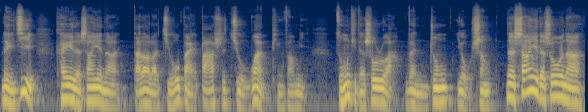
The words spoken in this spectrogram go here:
累计开业的商业呢达到了九百八十九万平方米，总体的收入啊稳中有升。那商业的收入呢？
